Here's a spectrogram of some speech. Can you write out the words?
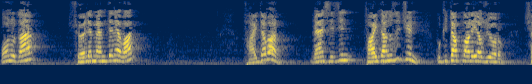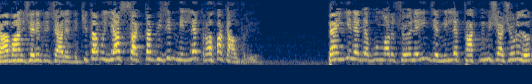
Onu da söylememde ne var? Fayda var. Ben sizin faydanız için bu kitapları yazıyorum. Şaban-ı Şerif Risalesi. Kitabı yazsak da bizim millet rafa kaldırıyor. Ben yine de bunları söyleyince millet takvimi şaşırıyor.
